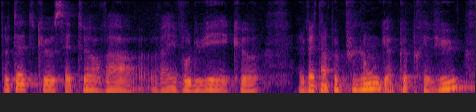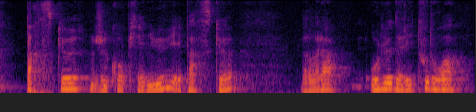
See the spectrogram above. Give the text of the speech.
peut-être que cette heure va, va évoluer et qu'elle va être un peu plus longue que prévu parce que je cours pieds nus et parce que, bah voilà, au lieu d'aller tout droit,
